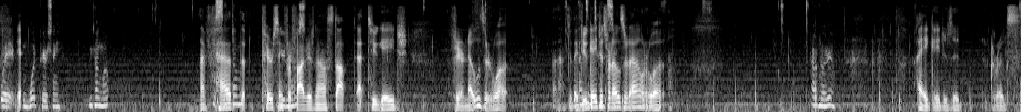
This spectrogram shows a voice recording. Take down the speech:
Wait, Yeah. what piercing? What are you talking about? I've The had septum? the piercing for nose? five years now. Stopped at two gauge for your nose or what? Uh, do they do That's gauges for intense. nose or now or what? I have no idea. I hate gauges, dude. Gross.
